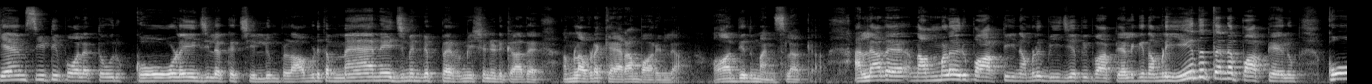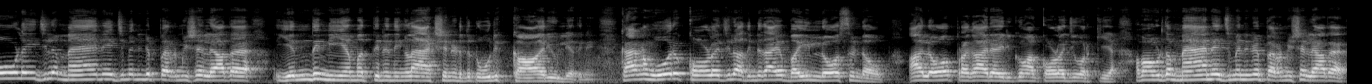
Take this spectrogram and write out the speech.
കെ എം സി ടി പോലത്തെ ഒരു കോളേജിലൊക്കെ ചെല്ലുമ്പോൾ അവിടുത്തെ മാനേജ്മെന്റ് പെർമിഷൻ എടുക്കാതെ നമ്മൾ അവിടെ കയറാൻ പാടില്ല. ആദ്യം അത് മനസ്സിലാക്കുക. അല്ലാതെ നമ്മളൊരു പാർട്ടി നമ്മൾ ബി ജെ പി പാർട്ടി അല്ലെങ്കിൽ നമ്മൾ ഏത് തന്നെ പാർട്ടി ആയാലും കോളേജിലെ മാനേജ്മെന്റിന്റെ പെർമിഷൻ ഇല്ലാതെ എന്ത് നിയമത്തിന് നിങ്ങൾ ആക്ഷൻ എടുത്തിട്ട് ഒരു കാര്യമില്ല അതിന്. കാരണം ഓരോ കോളേജിലും അതിന്റെതായ ബൈ ലോസ് ഉണ്ടാവും. ആ ലോ പ്രകാരമായിരിക്കും ആ കോളേജ് വർക്ക് ചെയ്യുക. അപ്പോൾ അവിടുത്തെ മാനേജ്മെന്റിന്റെ പെർമിഷൻ ഇല്ലാതെ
